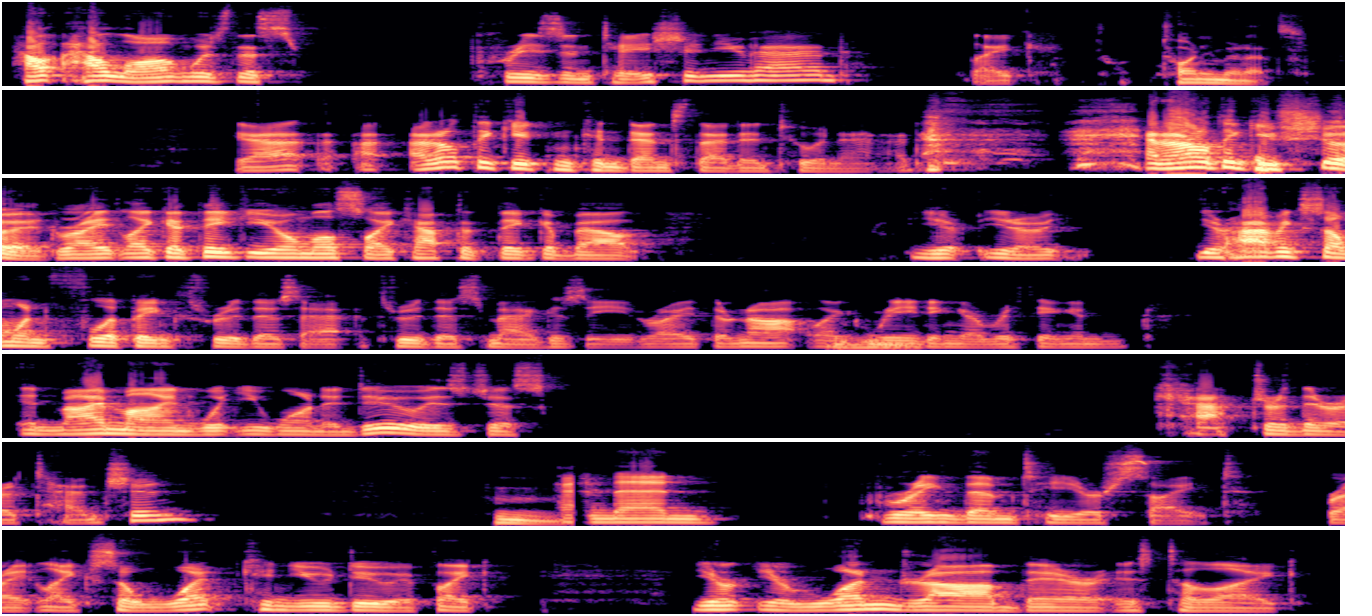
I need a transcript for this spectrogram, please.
how how long was this presentation you had? Like 20 minutes. Yeah, I, I don't think you can condense that into an ad. and I don't think you should, right? Like I think you almost like have to think about you you know you're having someone flipping through this through this magazine, right? They're not like mm-hmm. reading everything. And in my mind, what you want to do is just capture their attention hmm. and then bring them to your site, right? Like, so what can you do if like your your one job there is to like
